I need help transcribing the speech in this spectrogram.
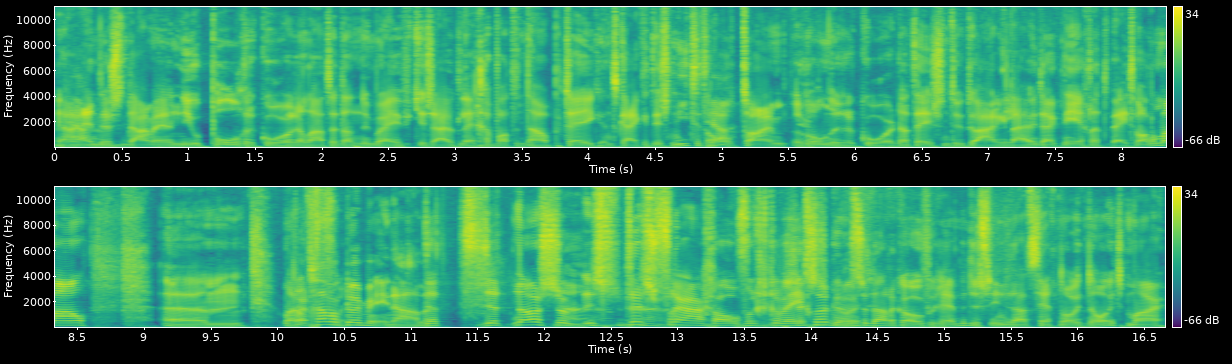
Ja, en dus daarmee een nieuw polrecord. En laten we dan nu maar eventjes uitleggen wat het nou betekent. Kijk, het is niet het Ja. all-time ronde record. Dat heeft natuurlijk de Arie Luijendijk neergelegd. Dat weten we allemaal. Ehm, maar Dat gaan we ook nooit meer inhalen. Dat, dat, nou, is, er is dus vragen over geweest. Daar kunnen we het dadelijk over hebben. Dus inderdaad, zeg nooit nooit. Maar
